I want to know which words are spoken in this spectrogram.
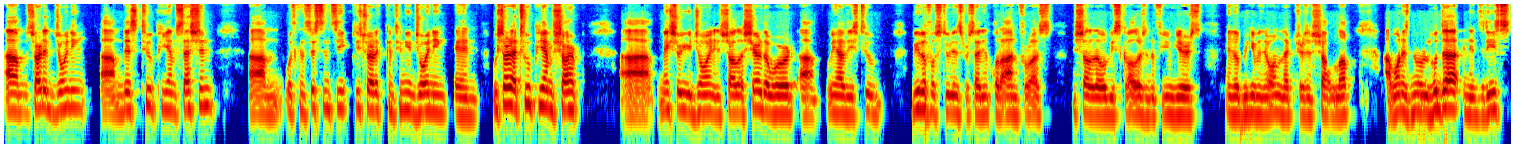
um, started joining um, this 2 p.m. session um, with consistency, please try to continue joining. And we start at 2 p.m. sharp. Uh, make sure you join. Inshallah, share the word. Uh, we have these two beautiful students reciting Quran for us. Inshallah, they will be scholars in a few years. And they'll be giving their own lectures, inshallah. Uh, one is Nur al Huda and Idris.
